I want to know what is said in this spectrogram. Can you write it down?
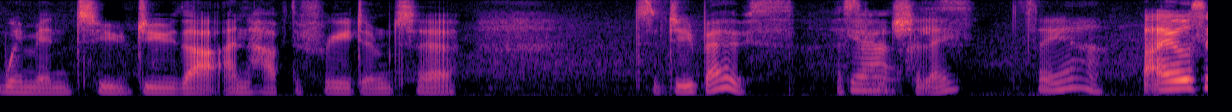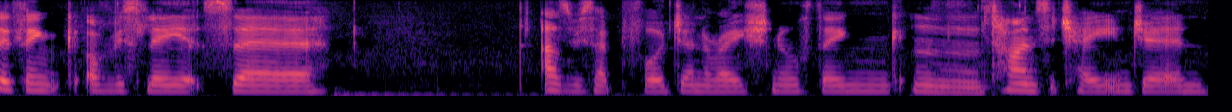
women to do that and have the freedom to to do both essentially. So yeah. I also think, obviously, it's, uh, as we said before, generational thing. Mm. times are changing.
